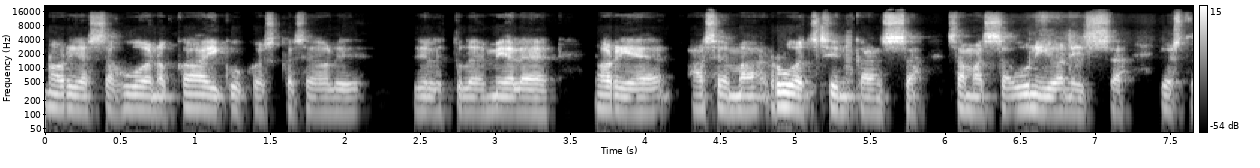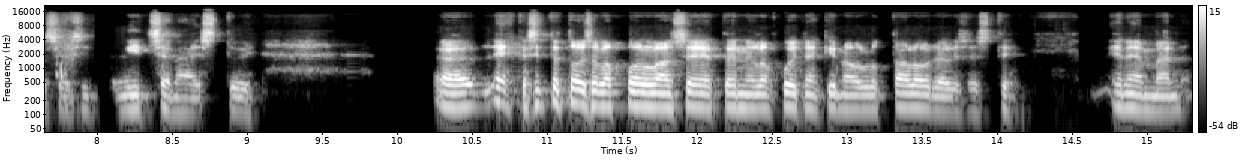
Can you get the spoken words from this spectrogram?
Norjassa huono kaiku, koska se oli, sille tulee mieleen Norjan asema Ruotsin kanssa samassa unionissa, josta se sitten itsenäistyi. Ehkä sitten toisella puolella on se, että niillä on kuitenkin ollut taloudellisesti enemmän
